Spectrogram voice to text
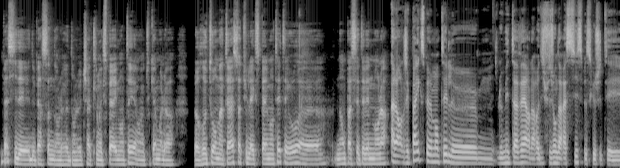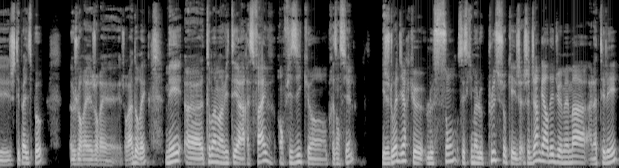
Je sais pas si des, des personnes dans le dans le chat l'ont expérimenté. En tout cas, moi, le, le retour m'intéresse. Toi, tu l'as expérimenté, Théo euh, Non, pas cet événement-là? Alors, j'ai pas expérimenté le, le métavers, la rediffusion d'RS6 parce que j'étais, j'étais pas dispo. Euh, Je l'aurais, j'aurais, j'aurais adoré. Mais euh, Thomas m'a invité à RS5 en physique, en présentiel. Et je dois dire que le son, c'est ce qui m'a le plus choqué. J'ai déjà regardé du MMA à la télé,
